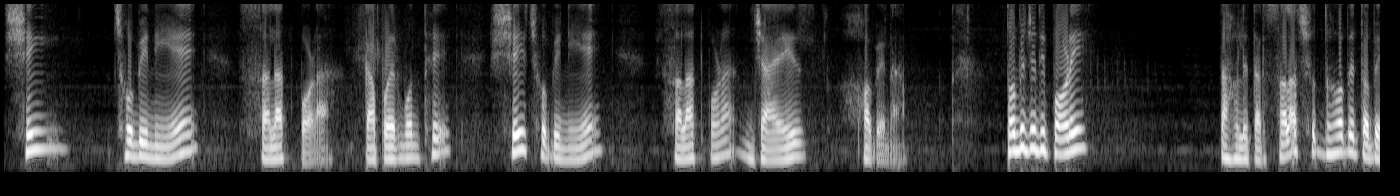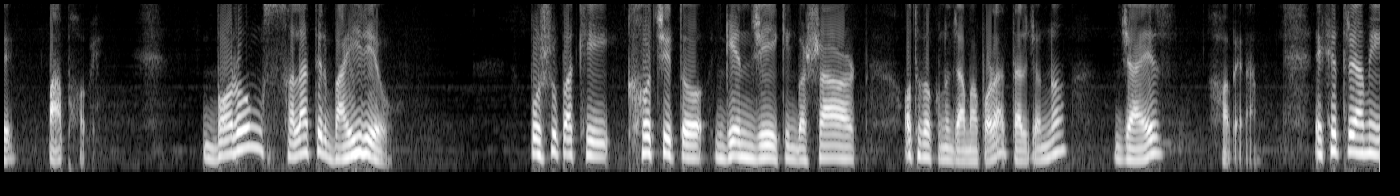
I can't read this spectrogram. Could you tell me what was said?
সেই ছবি নিয়ে সালাত পড়া। কাপড়ের মধ্যে সেই ছবি নিয়ে সালাত পড়া জায়েজ হবে না। তবে যদি পড়ে, তাহলে তার সালাদ শুদ্ধ হবে, তবে পাপ হবে। বরং সালাতের বাইরেও পশু পাখি খচিত গেঞ্জি কিংবা শার্ট অথবা কোনো জামা পরা তার জন্য জায়েজ হবে না। এক্ষেত্রে আমি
